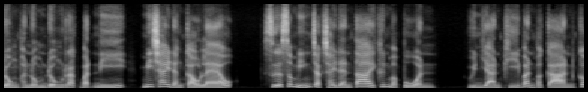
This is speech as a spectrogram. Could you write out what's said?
ดงพนมดงรักบัดนี้มิใช่ดังเก่าแล้ว เสือสมิงจากชายแดนใต้ขึ้นมาป่วน วิญญาณผีบรรพการก็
